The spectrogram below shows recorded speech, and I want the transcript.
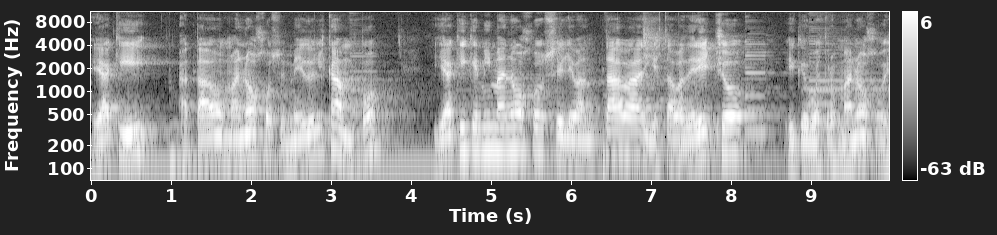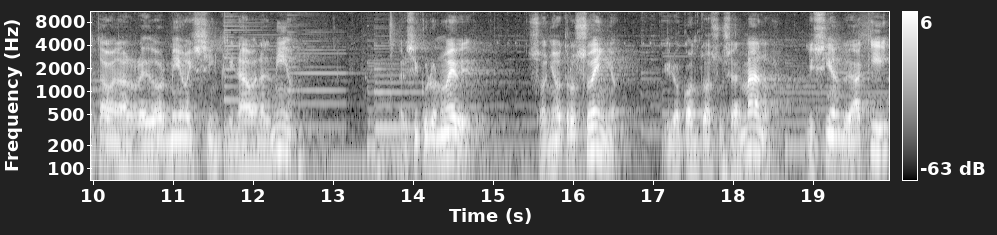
He aquí atados manojos en medio del campo, y aquí que mi manojo se levantaba y estaba derecho, y que vuestros manojos estaban alrededor mío y se inclinaban al mío. Versículo 9. Soñó otro sueño y lo contó a sus hermanos diciendo aquí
